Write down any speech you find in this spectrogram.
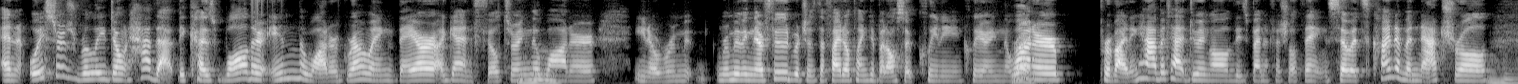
And oysters really don't have that because while they're in the water growing, they are again filtering Mm-hmm. the water, you know, remo- removing their food, which is the phytoplankton, but also cleaning and clearing the Right. water, providing habitat, doing all of these beneficial things. So it's kind of a natural Mm-hmm.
